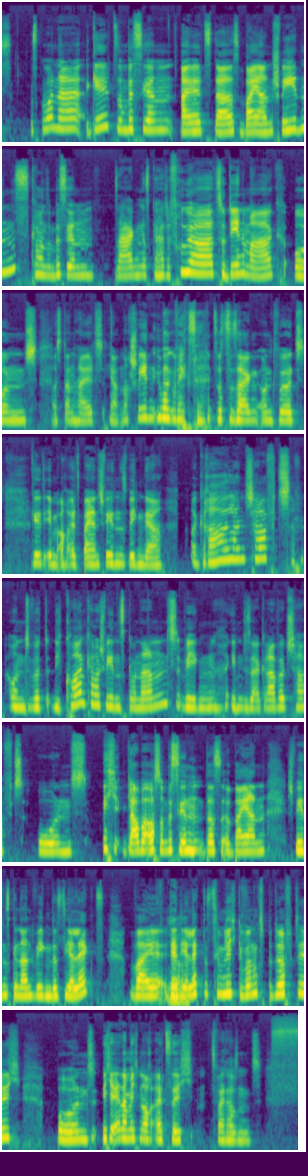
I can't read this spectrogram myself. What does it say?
Skåne gilt so ein bisschen als das Bayern Schwedens, kann man so ein bisschen sagen. Es gehörte früher zu Dänemark und ist dann halt ja, nach Schweden übergewechselt sozusagen und wird, gilt eben auch als Bayern Schwedens wegen der Agrarlandschaft und wird die Kornkammer Schwedens genannt, wegen eben dieser Agrarwirtschaft. Und ich glaube auch so ein bisschen, dass äh, Bayern Schwedens genannt wegen des Dialekts, weil der Ja. Dialekt ist ziemlich gewöhnungsbedürftig. Und ich erinnere mich noch, als ich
